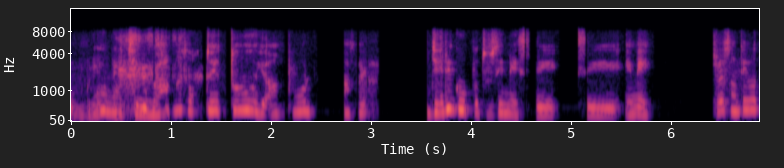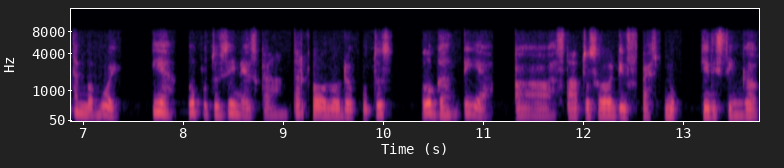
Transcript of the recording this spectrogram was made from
Gue bucin banget waktu itu, ya ampun. Sampai jadi gue putusin nih si si ini, terus nanti lo tembak gue? Iya, gue putusin ya sekarang, entar kalau lo udah putus, lo ganti ya, eee, status lo di Facebook jadi single.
